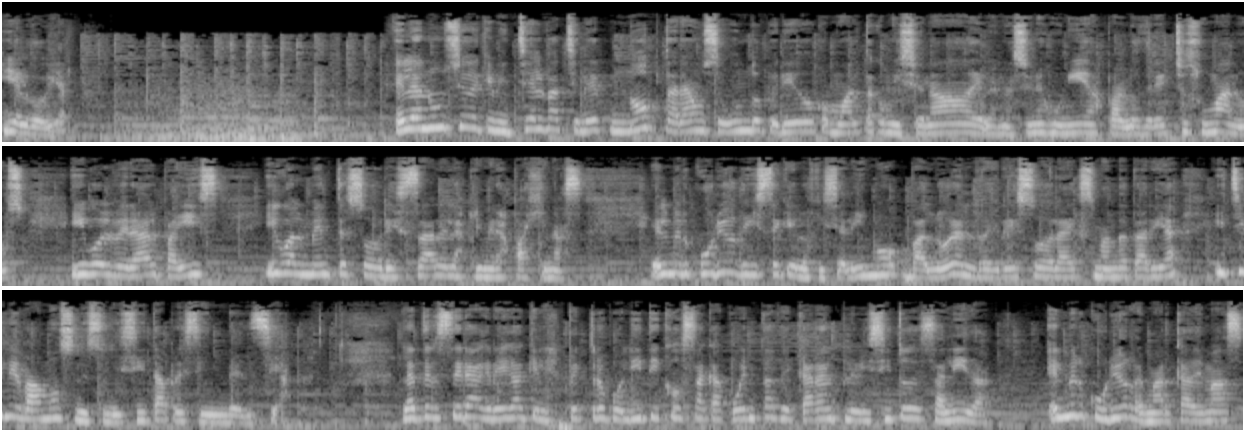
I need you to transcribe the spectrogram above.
y el gobierno. El anuncio de que Michelle Bachelet no optará un segundo periodo como alta comisionada de las Naciones Unidas para los Derechos Humanos y volverá al país igualmente sobresale las primeras páginas. El Mercurio dice que el oficialismo valora el regreso de la exmandataria y Chile Vamos le solicita presidencia. La tercera agrega que el espectro político saca cuentas de cara al plebiscito de salida. El Mercurio remarca además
